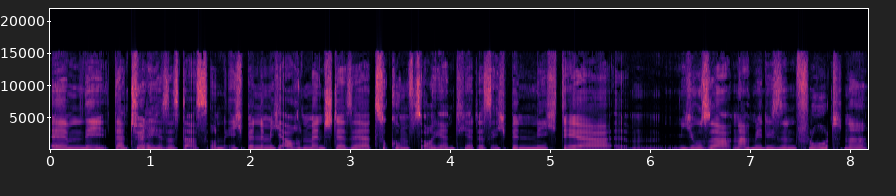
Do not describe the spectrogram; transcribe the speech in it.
Ähm, nee, natürlich ist es das. Und ich bin nämlich auch ein Mensch, der sehr zukunftsorientiert ist. Ich bin nicht der ähm, User nach mir die Sinnflut, ne?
